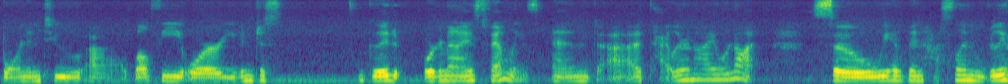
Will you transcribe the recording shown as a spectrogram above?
born into uh, wealthy or even just good organized families and uh, tyler and i were not so we have been hustling really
